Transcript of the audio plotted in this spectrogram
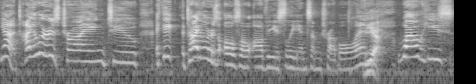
Yeah, Tyler is trying to. I think Tyler is also obviously in some trouble. And Yeah. while he's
